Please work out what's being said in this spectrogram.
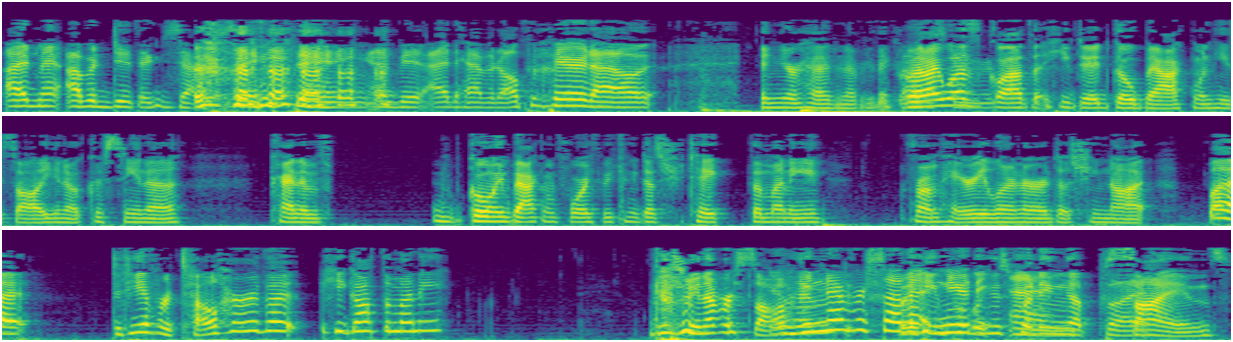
I admit, I would do the exact same thing. I'd be, I'd have it all prepared out. In your head and everything. But I was glad that he did go back when he saw, you know, Christina kind of going back and forth between does she take the money from Harry Lerner or does she not? But did he ever tell her that he got the money? Because we never saw him. We never saw but that he, near he was putting end, up but- signs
